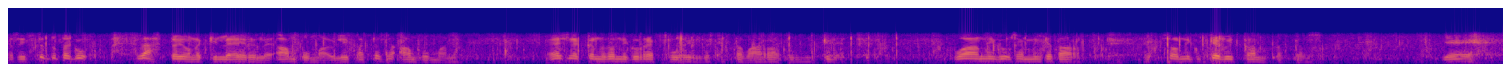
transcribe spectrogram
Ja sitten tota kun lähtö jonnekin leirille ampumaan ylipäätänsä ampumaan, niin ei sinne kannata niinku reppuun hirveästi tavaraa tunkea. Vaan niinku sen minkä tarvitsee. Se on niinku kevyt kantaa kanssa. Jee. Yeah.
